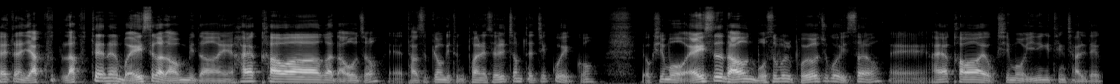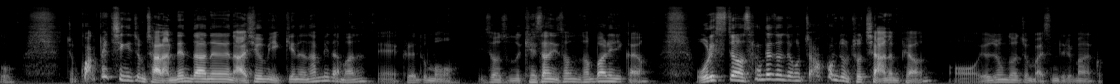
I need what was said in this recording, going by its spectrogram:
자 일단 야쿠 라쿠텐은 뭐 에이스가 나옵니다. 예, 하야카와가 나오죠. 예, 다섯 경기 등판에서 1점대 찍고 있고 역시 뭐 에이스다운 모습을 보여주고 있어요. 예, 하야카와 역시 뭐 이닝 히팅 잘 되고 좀 꽉 배칭이 좀 잘 안 된다는 아쉬움이 있기는 합니다만 예, 그래도 뭐 이 선수는 계산이 선수 선발이니까요. 오릭스전 상대 전적은 조금 좀 좋지 않은 편. 어, 요 정도는 좀 말씀드릴 만할 거.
